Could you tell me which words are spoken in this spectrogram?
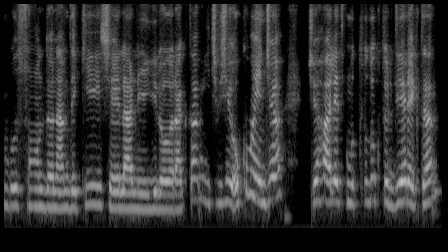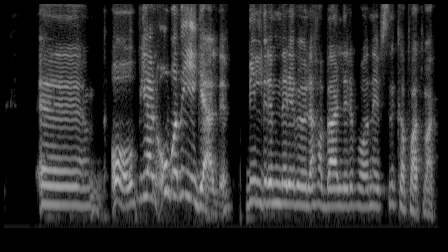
Bu son dönemdeki şeylerle ilgili olaraktan hiçbir şey okumayınca cehalet mutluluktur diyerekten e, o yani o bana iyi geldi. Bildirimleri böyle haberleri falan hepsini kapatmak.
